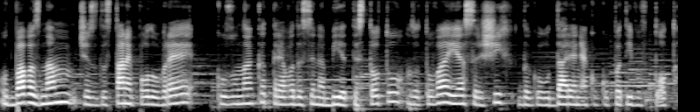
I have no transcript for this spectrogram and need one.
От баба знам, че за да стане по-добре, козунака трябва да се набие тестото, затова и аз реших да го ударя няколко пъти в плота.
